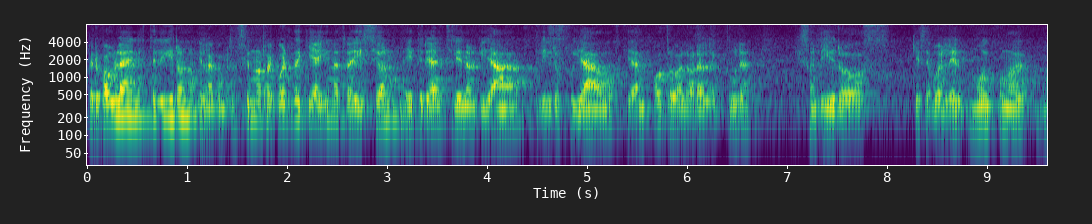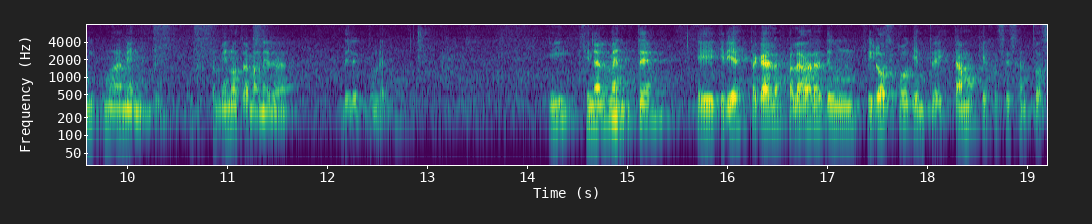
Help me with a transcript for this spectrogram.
Pero Paula en este libro, en la conversación, nos recuerda que hay una tradición editorial chilena olvidada de libros cuidados, que dan otro valor a la lectura, que son libros que se pueden leer muy, cómodo, muy cómodamente. Esa es también otra manera de lectura. Y finalmente, eh, quería destacar las palabras de un filósofo que entrevistamos, que es José Santos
